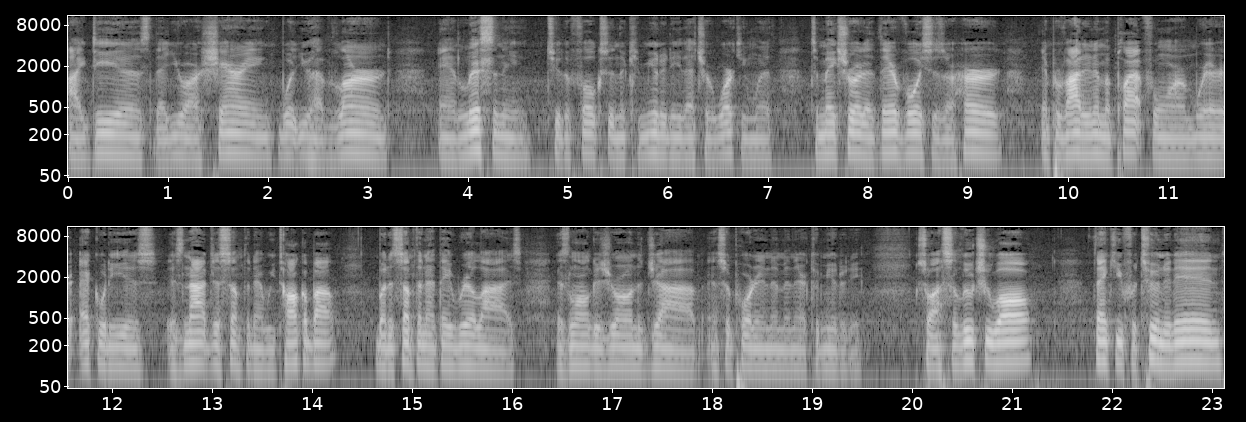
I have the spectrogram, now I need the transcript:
ideas, that you are sharing what you have learned, and listening to the folks in the community that you're working with to make sure that their voices are heard and providing them a platform where equity is, is not just something that we talk about, but it's something that they realize as long as you're on the job and supporting them in their community. So I salute you all. Thank you for tuning in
